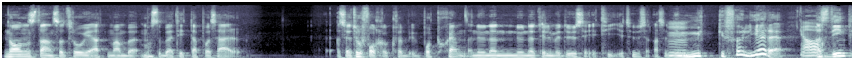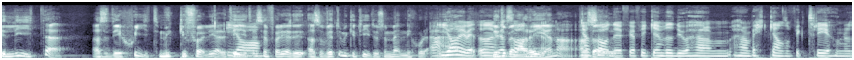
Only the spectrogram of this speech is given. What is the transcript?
någonstans så tror jag att man måste börja titta på så här Alltså jag tror folk också har blivit bortskämda nu när, nu när till och med du säger 10 000. Alltså det är mycket följare. Mm. Ja. Alltså det är inte lite. Alltså det är skitmycket följare, 10 000 Ja. följare. Alltså vet du hur mycket 10 000 människor är? Ja, jag vet. Det är typ en arena. Det. Jag Alltså, sa det, för jag fick en video härom, härom veckan som fick 300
